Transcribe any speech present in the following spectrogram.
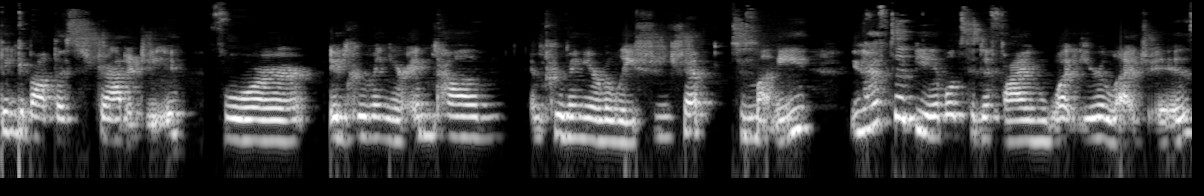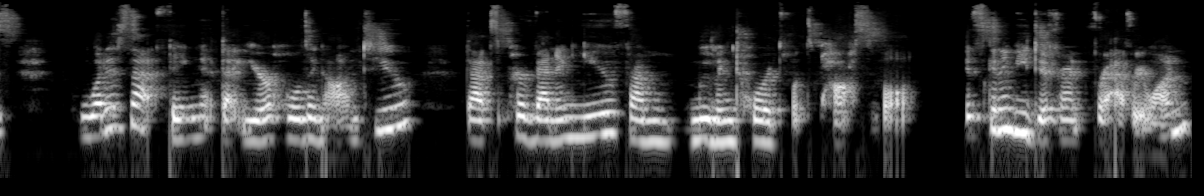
think about this strategy for improving your income, improving your relationship to money, you have to be able to define what your ledge is. What is that thing that you're holding on to that's preventing you from moving towards what's possible? It's going to be different for everyone.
